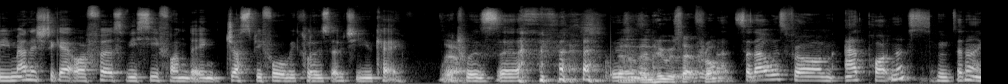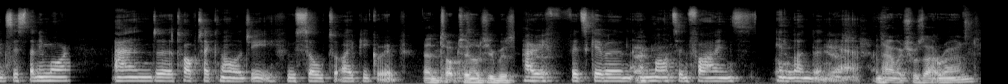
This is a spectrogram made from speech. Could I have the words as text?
we managed to get our first VC funding just before we closed O2 UK, which was. Uh, was and who was that from? So that was from Ad Partners, who they don't exist anymore, and uh, Top Technology, who sold to IP Group. And Top Technology was. Uh, Harry Fitzgibbon and Martin Fines in oh, London. Yes. Yeah. And how much was that round?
